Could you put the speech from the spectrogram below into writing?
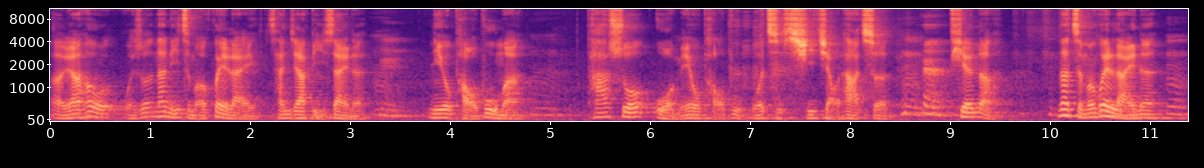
呃，然后我说那你怎么会来参加比赛呢？嗯，你有跑步吗？嗯。他说我没有跑步，我只骑脚踏车。天哪，那怎么会来呢？嗯，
